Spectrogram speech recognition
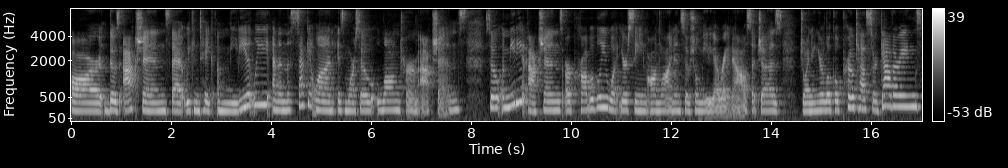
are those actions that we can take immediately. And then the second one is more so long term actions. So, immediate actions are probably what you're seeing online and social media right now, such as joining your local protests or gatherings,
